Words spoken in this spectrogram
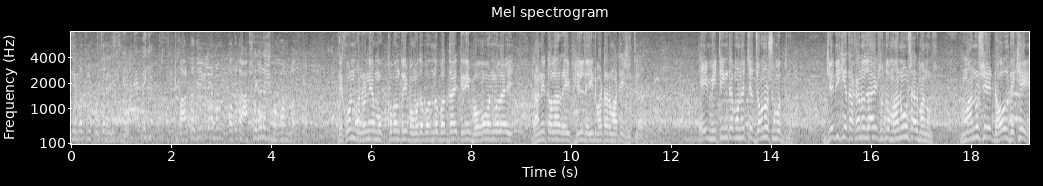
নির্বাচনী প্রচারে বার্তা দিয়ে গেলেন এবং কতটা আশাবাদী ভগবানগুলো থেকে? দেখুন মাননীয় মুখ্যমন্ত্রী মমতা বন্দ্যোপাধ্যায় তিনি ভগবানগোলায় রানীতলার এই ফিল্ডে ইনভার্টার মাঠে এসেছিলেন। এই মিটিংটা মনে হচ্ছে জনসমুদ্র। যেদিকে তাকানো যায় শুধু মানুষ আর মানুষ। মানুষের ঢল দেখে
